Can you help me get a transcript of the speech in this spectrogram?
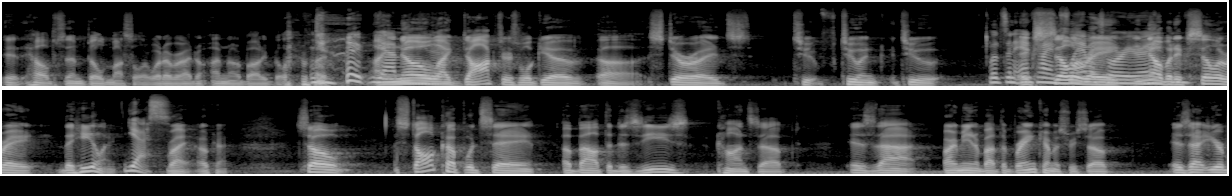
It helps them build muscle or whatever. I don't. I'm not a bodybuilder, Yeah, I know like doctors will give uh, steroids to to to Well, it's an anti-inflammatory, right? No, but accelerate the healing. yes. Right. Okay. So Stalcup would say about the disease concept is that, or I mean about the brain chemistry stuff, is that you're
